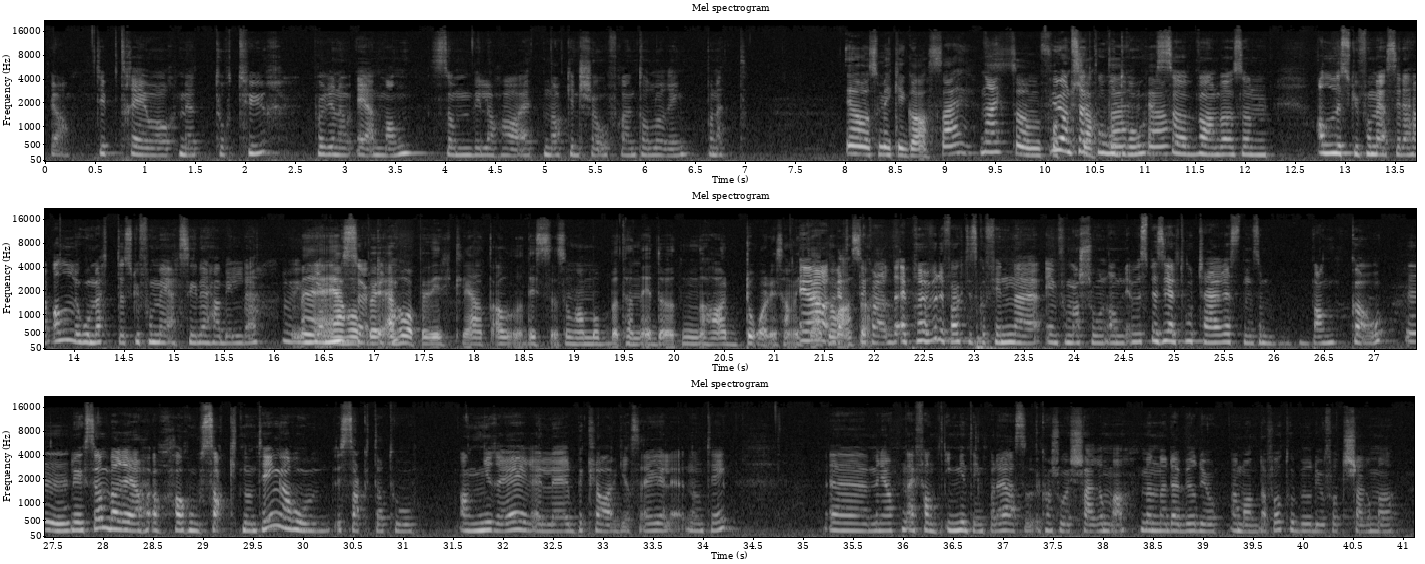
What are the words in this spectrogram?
ja, typ tre år med tortur pga. én mann som ville ha et nakenshow fra en tolvåring på nett. Ja, og som ikke ga seg. Nei. Uansett hvor hun dro, ja. så var han bare sånn Alle skulle få med seg det her. Alle hun møtte, skulle få med seg det her bildet. Men jeg håper, jeg håper virkelig at alle disse som har mobbet henne i døden, har dårlig Ja, samvittighet nå, vet altså. Jeg prøvde faktisk å finne informasjon om det. Spesielt hun kjæresten som banka henne. Mm. Liksom, bare har hun sagt noen ting? Har hun sagt at hun angrer eller beklager seg eller noen ting? Uh, men ja, jeg fant ingenting på det. Altså, kanskje hun er skjerma, men det burde jo Amanda fått. Hun burde jo fått skjerma Ja,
